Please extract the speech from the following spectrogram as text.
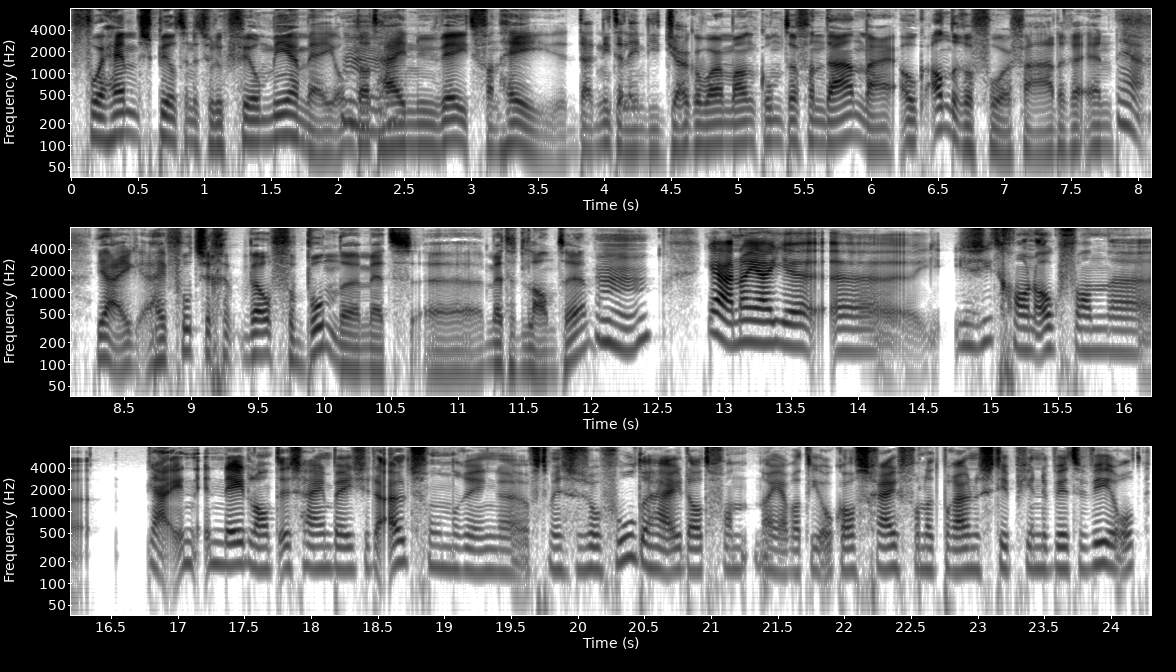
voor hem speelt er natuurlijk veel meer mee. Omdat Mhm. hij nu weet van... hé, hey, daar niet alleen die Jaguar-man komt er vandaan... maar ook andere voorvaderen. En ja. ja, ik, hij voelt zich wel verbonden met, eh, met het land, hè? Mm. Ja, nou ja, je, eh, je- je ziet gewoon ook van... eh, ja, in, in Nederland is hij een beetje de uitzondering. eh, of tenminste, zo voelde hij dat van... Nou ja, wat hij ook al schrijft van het bruine stipje in de witte wereld.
